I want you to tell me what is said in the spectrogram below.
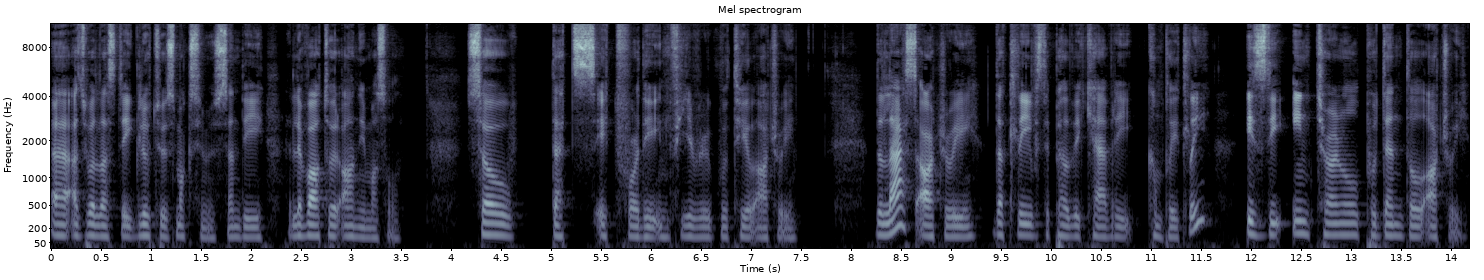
uh, as well as the gluteus maximus and the levator ani muscle. So that's it for the inferior gluteal artery. The last artery that leaves the pelvic cavity completely is the internal pudendal artery.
